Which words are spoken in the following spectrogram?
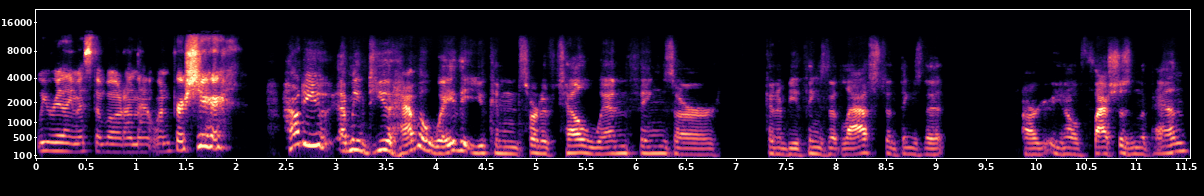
we really missed the boat on that one for sure how do you i mean do you have a way that you can sort of tell when things are going to be things that last and things that are you know flashes in the pan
